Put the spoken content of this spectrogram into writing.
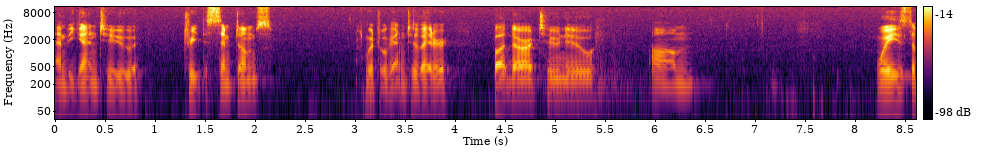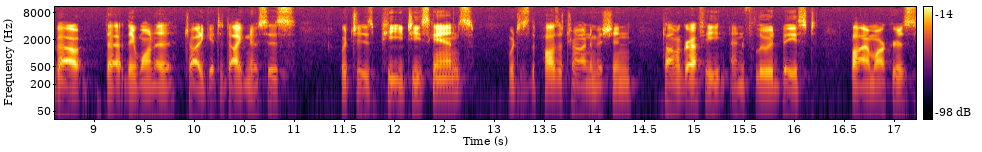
and begin to treat the symptoms, which we'll get into later. But there are two new um, ways about that they want to try to get to diagnosis, which is PET scans, which is the positron emission tomography, and fluid-based biomarkers.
